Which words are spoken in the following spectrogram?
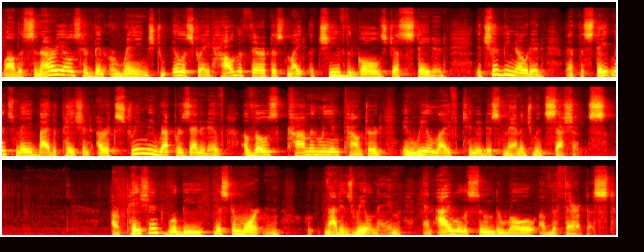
While the scenarios have been arranged to illustrate how the therapist might achieve the goals just stated, it should be noted that the statements made by the patient are extremely representative of those commonly encountered in real-life tinnitus management sessions. Our patient will be Mr. Morton, not his real name, and I will assume the role of the therapist.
